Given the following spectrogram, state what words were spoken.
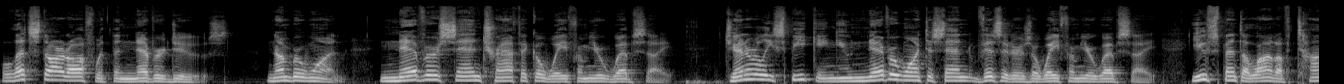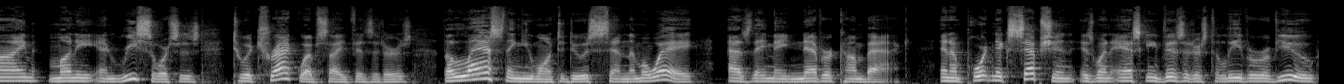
Let's start off with the never do's. Number one, never send traffic away from your website. Generally speaking, you never want to send visitors away from your website. You've spent a lot of time, money, and resources to attract website visitors the last thing you want to do is send them away, as they may never come back. An important exception is when asking visitors to leave a review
